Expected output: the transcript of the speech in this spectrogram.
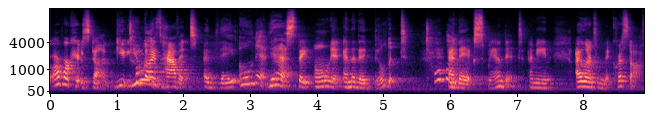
Our work here is done. You, totally. you guys have it. And they own it. Yes, they own it. And then they build it. Totally. And they expand it. I mean, I learned from Nick Kristof.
